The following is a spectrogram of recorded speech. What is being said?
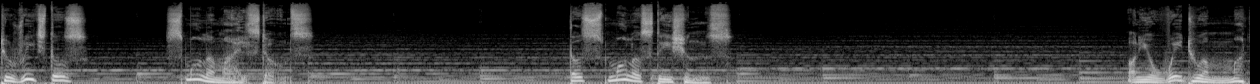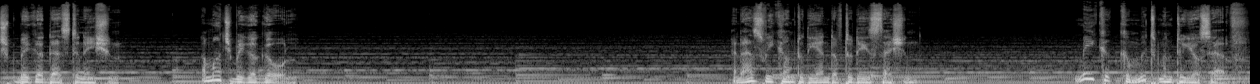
to reach those smaller milestones, those smaller stations on your way to a much bigger destination, a much bigger goal. And as we come to the end of today's session, make a commitment to yourself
